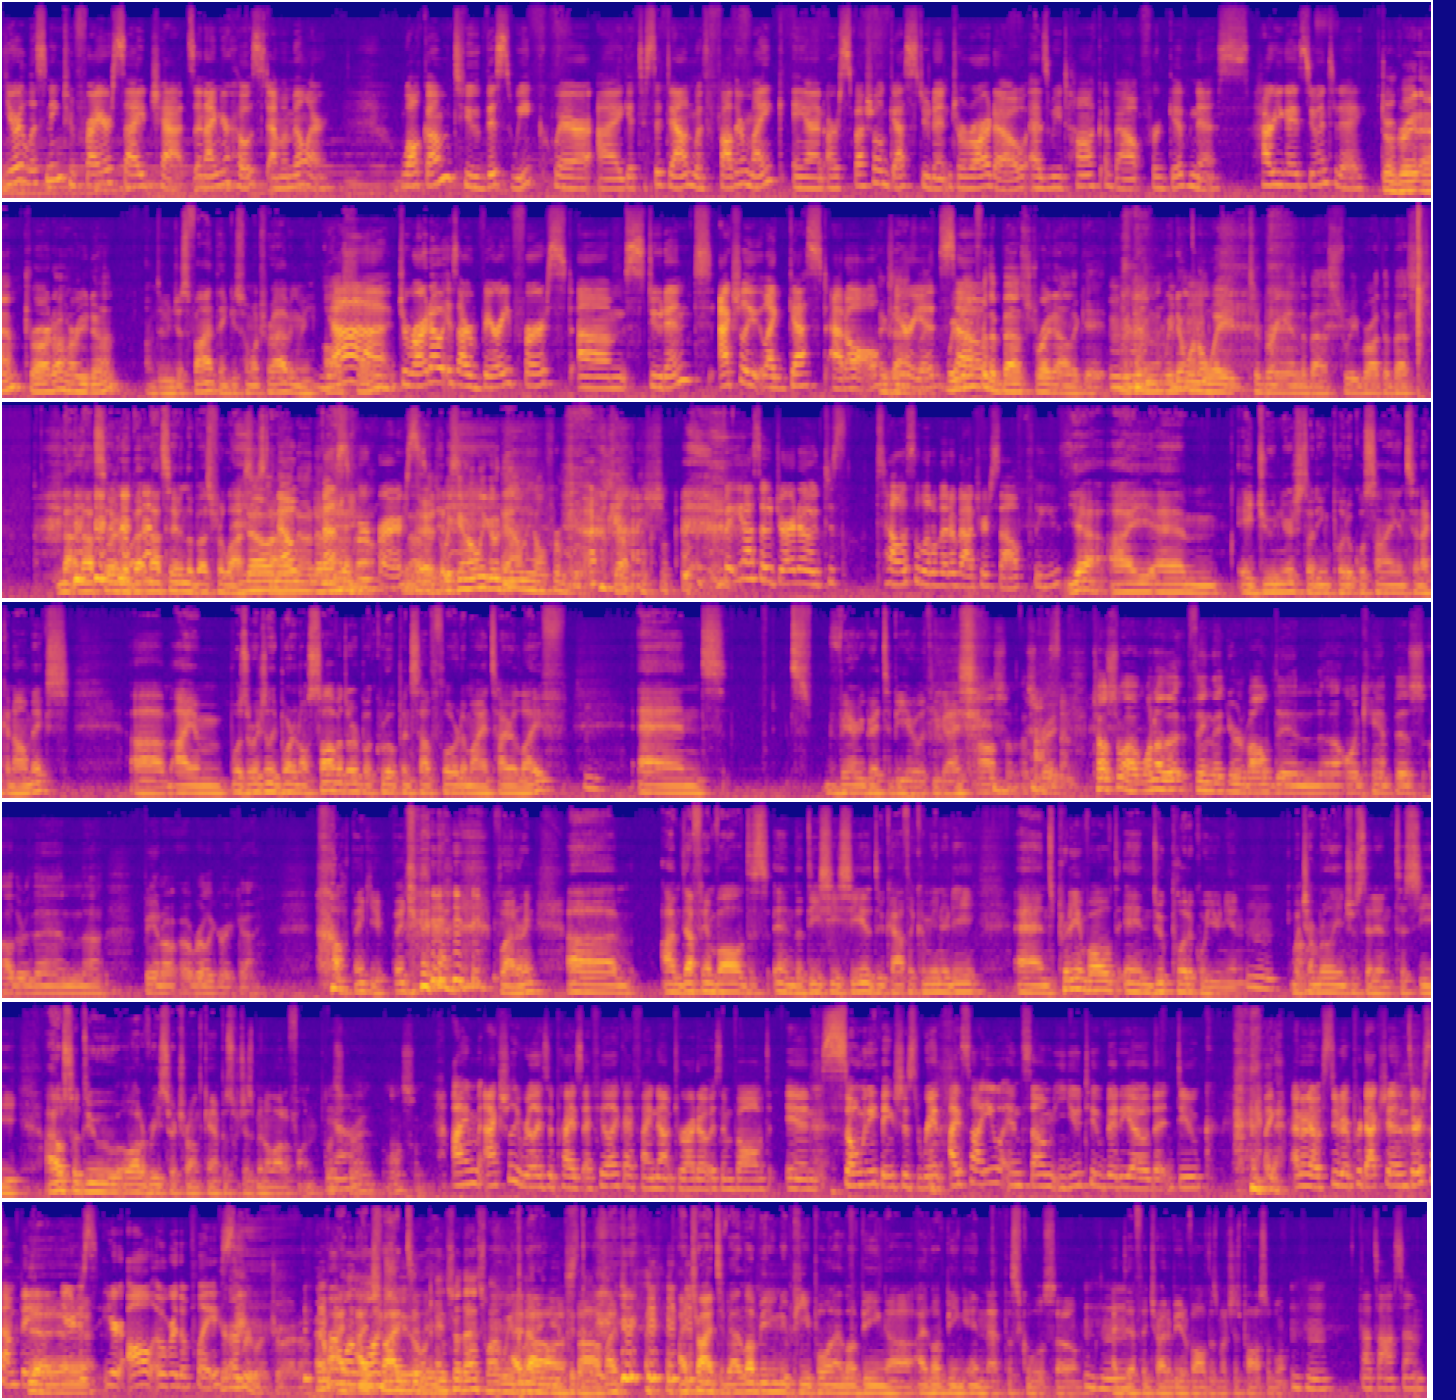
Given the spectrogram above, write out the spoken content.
You're listening to Friarside Chats, and I'm your host, Emma Miller. Welcome to this week where I get to sit down with Father Mike and our special guest student, Gerardo, as we talk about forgiveness. How are you guys doing today? Doing great, Em. Gerardo, how are you doing? I'm doing just fine. Thank you so much for having me. Yeah, Awesome. Gerardo is our very first um, student, actually, like guest at all. Exactly. Period. We so, Mm-hmm. went for the best right out of the gate. We didn't. We didn't want to wait to bring in the best. We brought the best. Not not saving the be- not saving the best for last. No, this time. no, Nope, no, no, best no, for no. first. No, we can only go downhill from here. Oh, so. But yeah, so Gerardo, just tell us a little bit about yourself, please. Yeah, I am a junior studying political science and economics. Um, I am was originally born in El Salvador, but grew up in South Florida my entire life, Mm. and it's very great to be here with you guys. Awesome. That's great. Tell us uh, one other thing that you're involved in uh, on campus, other than uh, being a, a really great guy. Oh, thank you, thank you, flattering. Um, I'm definitely involved in the DCC, the Duke Catholic community, and pretty involved in Duke Political Union, Mm, which I'm really interested in to see. I also do a lot of research around campus, which has been a lot of fun. That's Yeah. great. Awesome. I'm actually really surprised. I feel like I find out Gerardo is involved in so many things. Just ran. I saw you in some YouTube video that Duke, like I don't know, student productions or something. Yeah, yeah, you're yeah. just you're all over the place. You're everywhere, Gerardo. Everyone I wants tried you, to be. and so that's why we I invited know, you today. stop. I, I try to be. I love meeting new people, and I love being. Uh, I love being in at the school. So Mm-hmm. I definitely try to be involved as much as possible. That's awesome.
